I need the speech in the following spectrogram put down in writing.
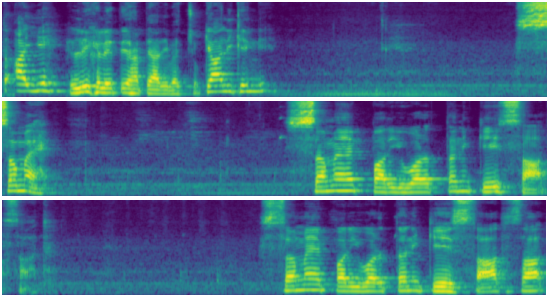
तो आइए लिख लेते हैं, प्यारे बच्चों। क्या लिखेंगे? समय। समय परिवर्तन के साथ साथ। समय परिवर्तन के साथ साथ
